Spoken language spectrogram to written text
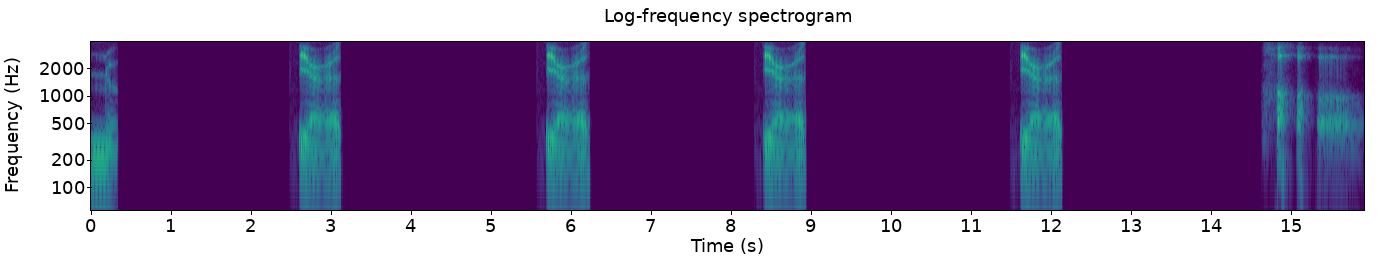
No. Yes. Yes. Yes. Yes. Ho ho ho.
